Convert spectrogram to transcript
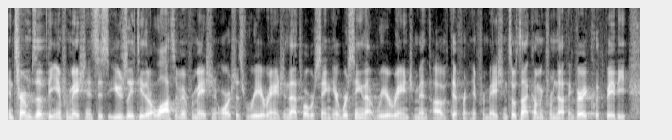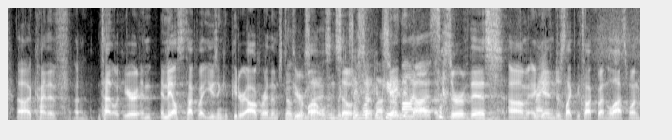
in terms of the information, it's just usually it's either a loss of information or it's just rearranged, and that's what we're seeing here. We're seeing that rearrangement of different information. So it's not coming from nothing. Very clickbaity uh, kind of uh, title here, and, and they also talk about using computer algorithms, computer models, and so they did not observe this. Um, again, right. just like we talked about in the last one.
